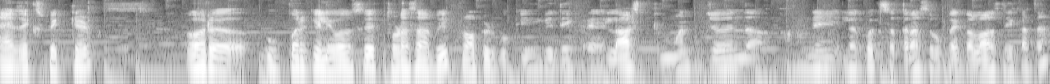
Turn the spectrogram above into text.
एज एक्सपेक्टेड और, ऊपर के लेवल से थोड़ा सा अभी प्रॉफिट बुकिंग भी देख रहे हैं। लास्ट मंथ जो है ना, हमने लगभग सत्रह सौ रुपये का लॉस देखा था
